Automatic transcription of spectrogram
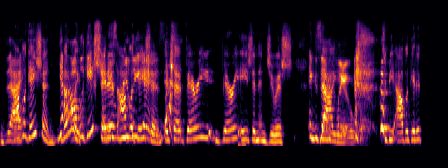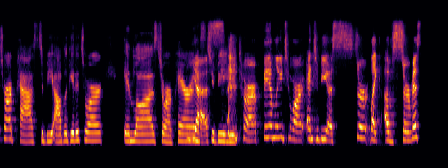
that obligation. Yeah, Literally. obligation. It is it really obligation. Is. it's a very very Asian and Jewish exactly. value. to be obligated to our past, to be obligated to our in-laws, to our parents, yes. to be to our family, to our and to be a ser- like of service,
